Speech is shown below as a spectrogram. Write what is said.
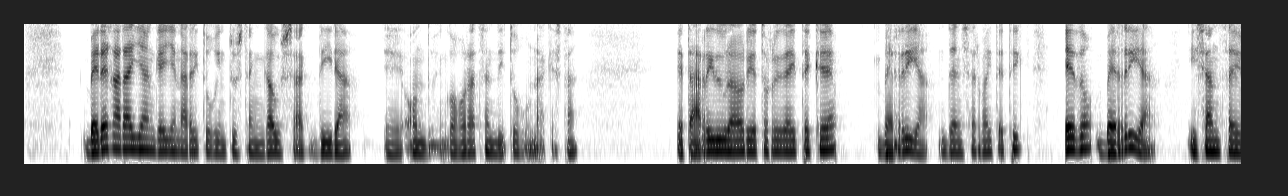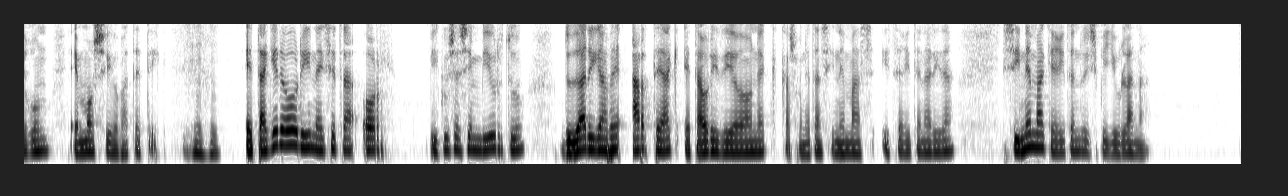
bere garaian gehien harritu gintuzten gauzak dira eh, ondoen gogoratzen ditugunak, ezta? Eta harridura hori etorri daiteke berria den zerbaitetik edo berria izan zaigun emozio batetik. Eta gero hori, naiz eta hor ikusezin bihurtu, dudari gabe arteak, eta hori dio honek, kasu honetan zinemaz hitz egiten ari da, zinemak egiten du izpilu lana.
